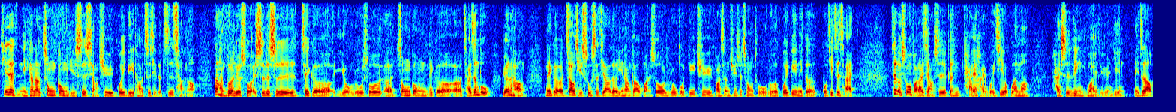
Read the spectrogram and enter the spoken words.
现在你看到中共也是想去规避他自己的资产啊。那很多人就说，是不是这个有如说，呃，中共那个呃财政部、人行那个召集数十家的银行高管说，如果地区发生军事冲突，如何规避那个国际制裁？这个说法来讲是跟台海危机有关吗？还是另外的原因？你知道，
